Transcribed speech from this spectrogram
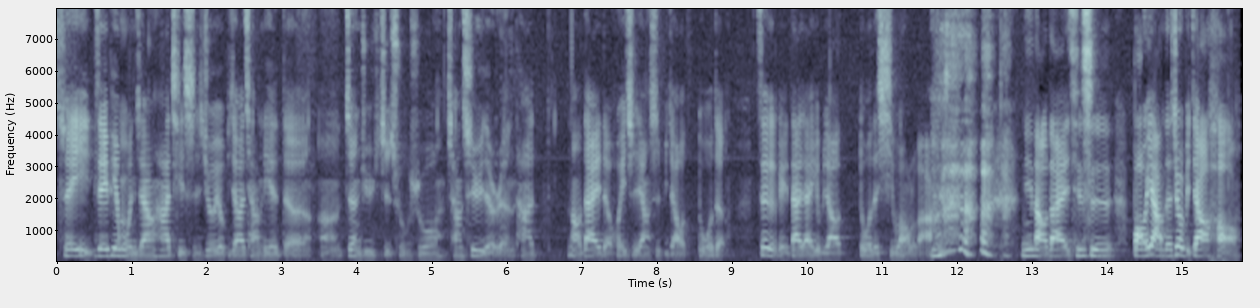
所以这篇文章它其实就有比较强烈的嗯证据指出说，常吃鱼的人他脑袋的灰质量是比较多的，这个给大家一个比较。多的希望了吧？你脑袋其实保养的就比较好。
